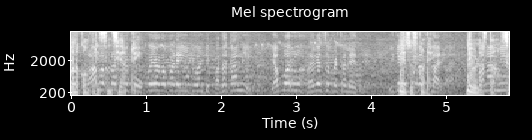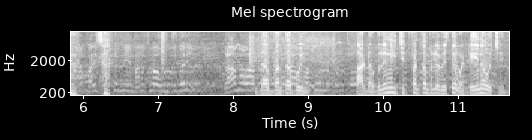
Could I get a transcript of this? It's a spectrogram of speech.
మన కంపెనీ సిన్సియారిటీ. ప్రజలకు ఉపయోగపడే ఇటువంటి పథకాన్ని ఎవ్వరూ ప్రవేశపెట్టలేదు. ఇదే మీరు చూసుకోండి. నేను వెళ్ళొస్తాను. మన సార్, డబ్బంతా పోయింది. ఆ డబ్బులని చిట్ ఫండ్ కంపెనీలో వేస్తే వడ్డీ అయినా వచ్చేది.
